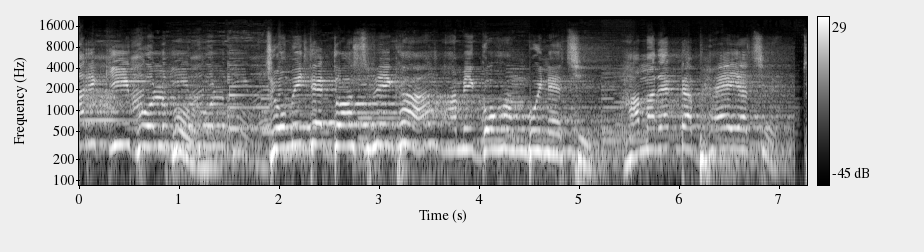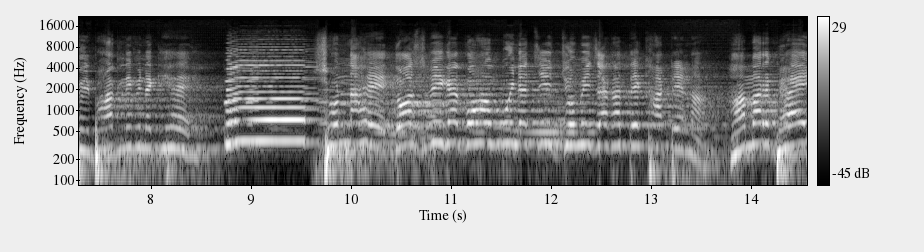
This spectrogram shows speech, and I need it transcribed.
আর কি বলব? জমিতে দশ বিঘা আমি গহম বুনেছি। আমার একটা ভ্যাই আছে। তুই ভাগ নিবি নাকি হে? শোন না হে দশ বিঘা গহম বুনেছি জমি জায়গাতে খাটে না। আমার ভাই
